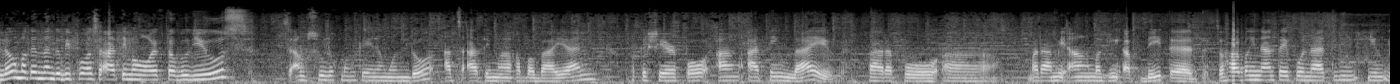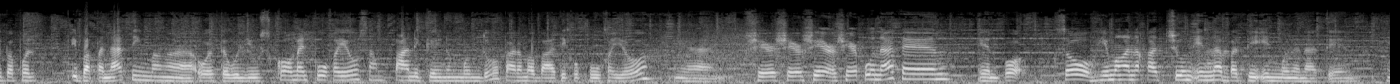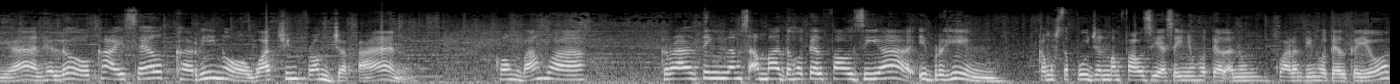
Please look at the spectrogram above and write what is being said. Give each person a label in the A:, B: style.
A: Hello, magandang gabi po sa ating mga OFWs, sa ang sulok man kayo ng mundo at sa ating mga kababayan. Pakishare po ang ating live para po ah, marami ang maging updated. So habang inaantay po natin yung iba po iba pa nating mga OFWs, comment po kayo sa panig kayo ng mundo para mabati ko po kayo. Ayan. Share, share, share. Share po natin. Ayan po. So, yung mga naka-tune in na, batiin muna natin. Ayan. Hello, Kaisel Carino, watching from Japan. Kong Bangwa, karating lang sa Amada Hotel Fauzia, Ibrahim. Kamusta po dyan, Ma'am Fauzia, sa inyong hotel? Anong quarantine hotel kayo?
